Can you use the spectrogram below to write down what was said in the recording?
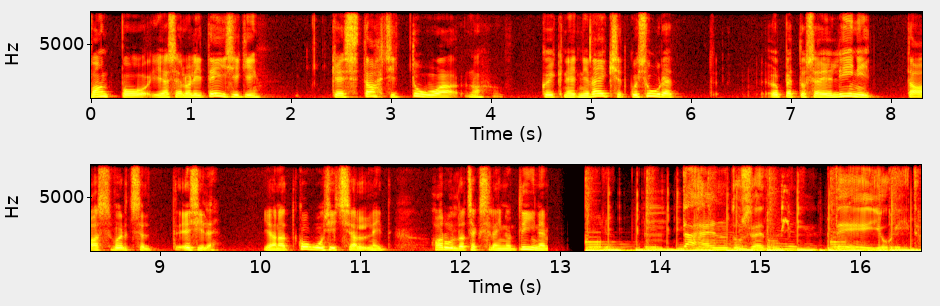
Wangpo ja seal oli teisigi, kes tahtsid tuua noh, kõik need nii väiksed kui suured õpetuse liinid taas võrdselt esile ja nad kogusid seal neid haruldaseks läinud liine. tähendused, teejuhid.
